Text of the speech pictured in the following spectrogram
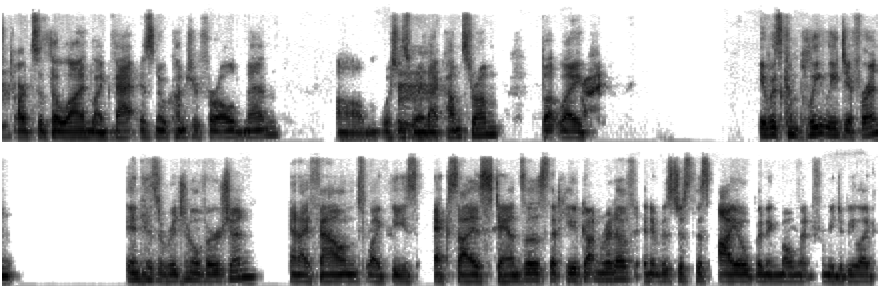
Hmm. starts with the line like that is no country for old men um which is where Hmm. that comes from but like Right. it was completely different in his original version and i found like these excised stanzas that he had gotten rid of and it was just this eye-opening moment for me to be like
